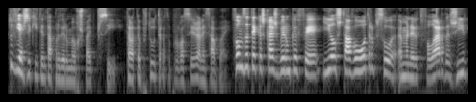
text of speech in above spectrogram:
Tu vieste aqui tentar perder o meu respeito por si. Trata por tu, trata por você, já nem sabe bem. Fomos até Cascais beber um café e ele estava outra pessoa. A maneira de falar, de agir,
